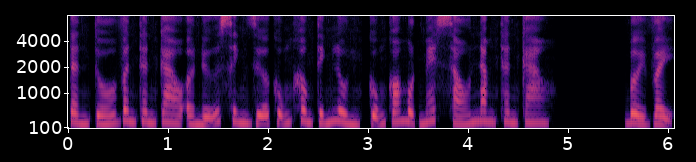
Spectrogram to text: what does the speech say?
Tần Tố Vân thân cao ở nữ sinh giữa cũng không tính lùn, cũng có 1m6 năm thân cao. Bởi vậy,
